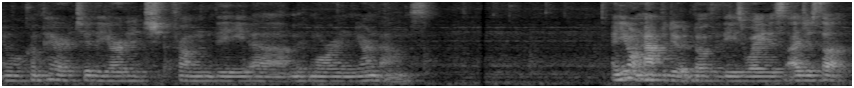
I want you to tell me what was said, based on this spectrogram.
and we'll compare it to the yardage from the uh, McMoran yarn balance. And you don't have to do it both of these ways. I just thought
